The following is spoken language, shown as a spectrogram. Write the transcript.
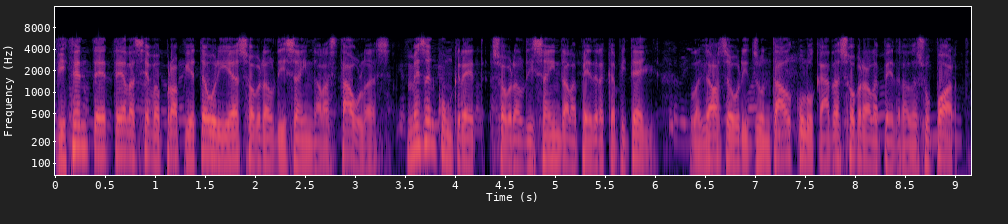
Vicente té la seva pròpia teoria sobre el disseny de les taules, més en concret sobre el disseny de la pedra capitell, la llosa horitzontal col·locada sobre la pedra de suport.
